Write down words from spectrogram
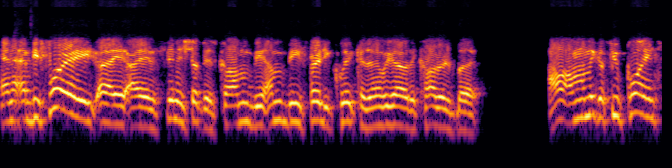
and and before I I, I finish up this call, I'm gonna be I'm gonna be fairly quick because I know we got other callers, but I'm, I'm gonna make a few points,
